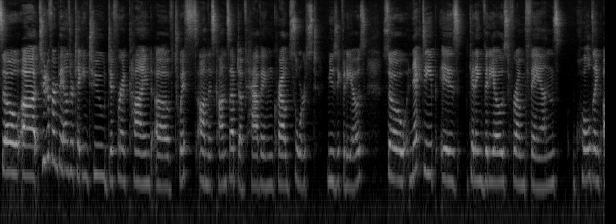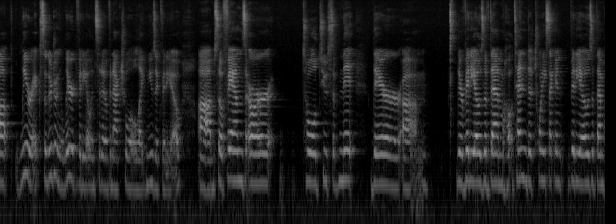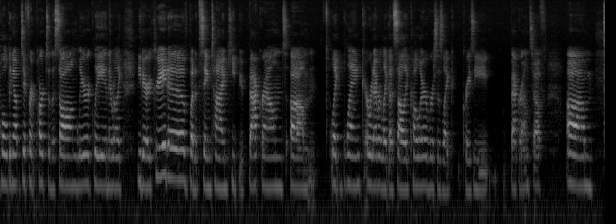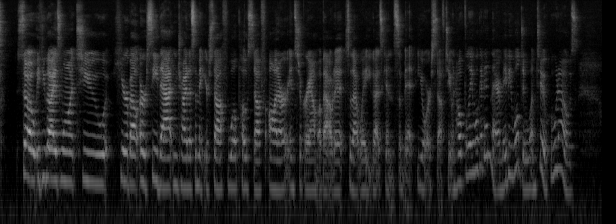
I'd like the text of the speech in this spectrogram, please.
so uh, two different bands are taking two different kind of twists on this concept of having crowdsourced music videos. So neck deep is getting videos from fans holding up lyrics. So they're doing a lyric video instead of an actual like music video. Um, so fans are told to submit their um, they're videos of them 10 to 20 second videos of them holding up different parts of the song lyrically and they were like be very creative but at the same time keep your background um, like blank or whatever like a solid color versus like crazy background stuff um, so if you guys want to hear about or see that and try to submit your stuff, we'll post stuff on our Instagram about it so that way you guys can submit your stuff too. And hopefully we'll get in there. Maybe we'll do one too. Who knows?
